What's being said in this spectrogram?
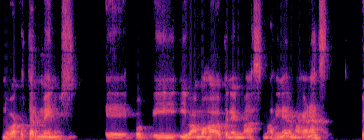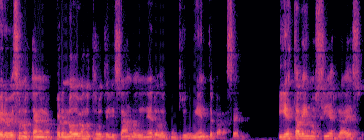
nos va a costar menos eh, y, y, vamos a obtener más, más dinero, más ganancias pero eso no están, pero no debemos estar utilizando dinero del contribuyente para hacerlo. Y esta ley no cierra eso,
